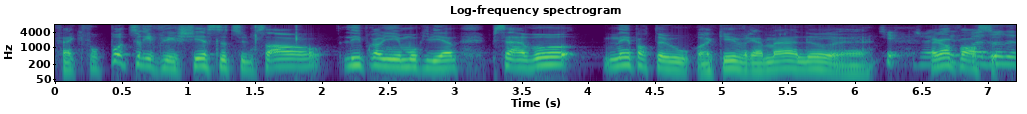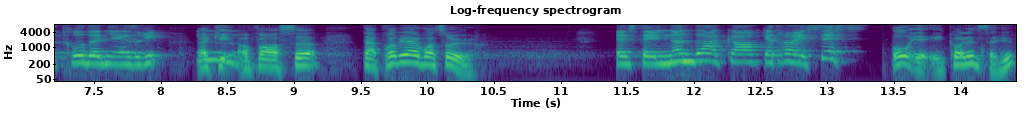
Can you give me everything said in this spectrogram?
Fait qu'il faut pas que tu réfléchisses, là, tu me sors les premiers mots qui viennent, puis ça va n'importe où. OK? Vraiment, là. euh, OK, je vais essayer de pas ça. dire de trop de niaiseries. OK, Hmm. on va faire ça. Ta première voiture? Euh, C'était une Honda Accord 86. Oh, et Colin, c'est vieux.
